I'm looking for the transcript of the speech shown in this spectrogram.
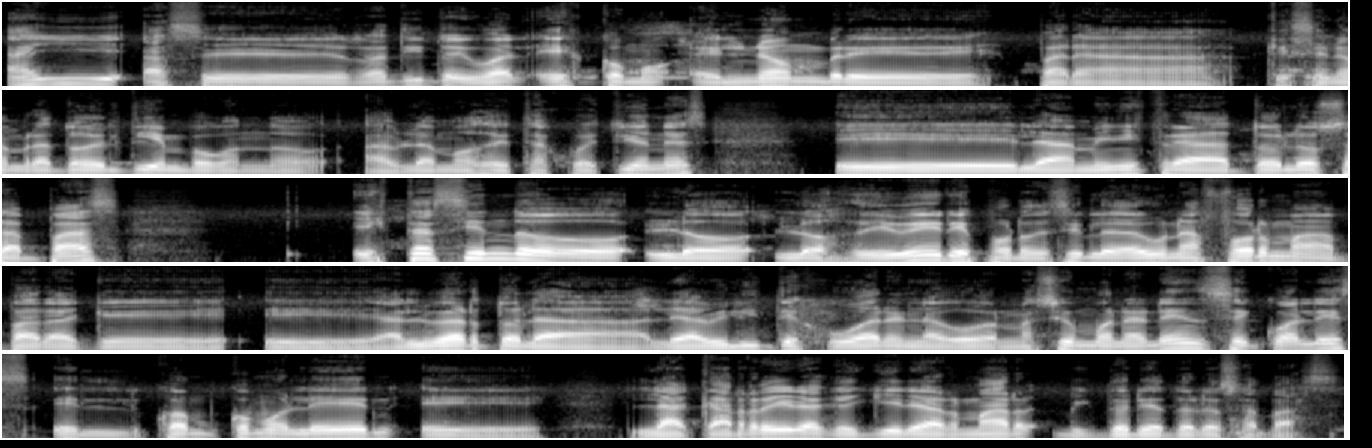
Ahí hace ratito igual es como el nombre para que se nombra todo el tiempo cuando hablamos de estas cuestiones. Eh, la ministra Tolosa Paz está haciendo los deberes, por decirle de alguna forma, para que eh, Alberto le habilite jugar en la gobernación bonaerense. ¿Cuál es el, cómo, leen eh, la carrera que quiere armar Victoria Tolosa Paz?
